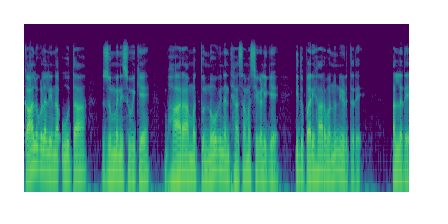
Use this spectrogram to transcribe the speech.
ಕಾಲುಗಳಲ್ಲಿನ ಊತ, ಜುಮ್ಮೆನಿಸುವಿಕೆ, ಭಾರ ಮತ್ತು ನೋವಿನಂತಹ ಸಮಸ್ಯೆಗಳಿಗೆ ಇದು ಪರಿಹಾರವನ್ನು ನೀಡುತ್ತದೆ. ಅಲ್ಲದೆ,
